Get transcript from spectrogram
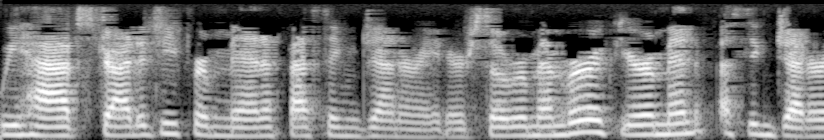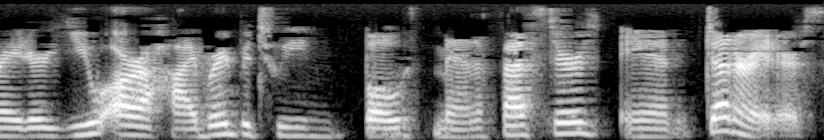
We have strategy for manifesting generator. So remember, if you're a manifesting generator, you are a hybrid between both manifestors and generators.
